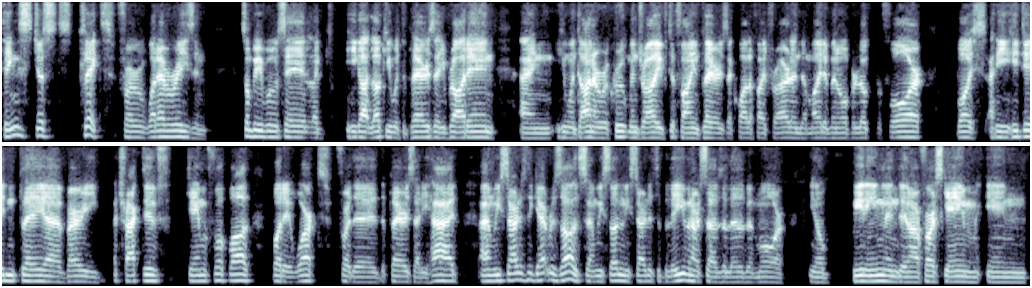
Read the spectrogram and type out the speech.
things just clicked for whatever reason. Some people would say like he got lucky with the players that he brought in and he went on a recruitment drive to find players that qualified for Ireland that might have been overlooked before but and he, he didn't play a very attractive game of football, but it worked for the the players that he had, and we started to get results, and we suddenly started to believe in ourselves a little bit more. You know, beating England in our first game in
